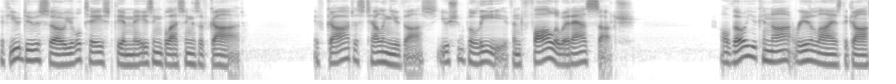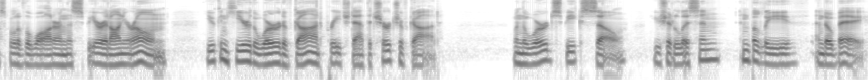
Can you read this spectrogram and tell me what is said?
If you do so, you will taste the amazing blessings of God. If God is telling you thus, you should believe and follow it as such. Although you cannot realize the gospel of the water and the Spirit on your own, you can hear the Word of God preached at the Church of God. When the Word speaks so, you should listen and believe and obey.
